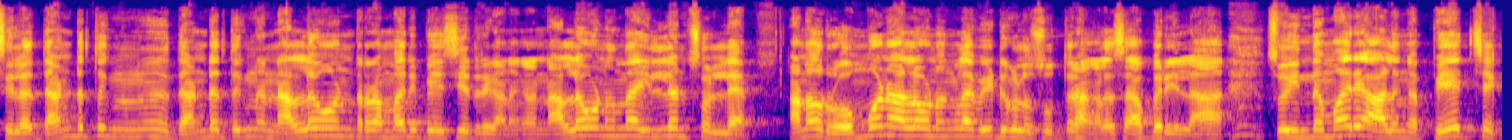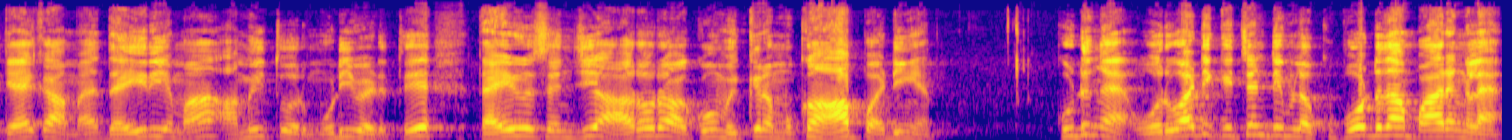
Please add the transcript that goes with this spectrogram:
சில தண்டத்துக்குன்னு தண்டத்துக்குன்னு நல்லவன்ற மாதிரி பேசிட்டு இருக்கானுங்க. நல்லவனுங்க தான் இல்லைன்னு சொல்ல. ஆனால் ரொம்ப நல்லவனுங்களா வீட்டுக்குள்ள சுத்துறாங்களா சபரிலாம் ஸோ இந்த மாதிரி ஆளுங்க பேச்சை கேட்காம தைரியமா அமித் ஒரு முடிவெடுத்து தயவு செஞ்சு அரோராக்கும் விக்ரமுக்கும் ஆப் அடிங்க. கொடுங்க. ஒரு வாட்டி கிச்சன் டீமில் போட்டு தான் பாருங்களேன்.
